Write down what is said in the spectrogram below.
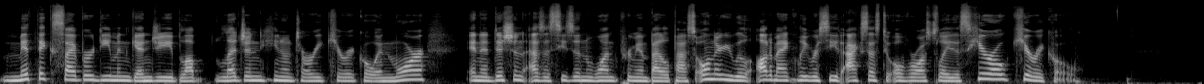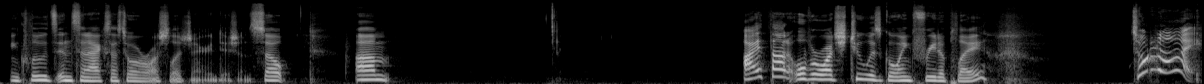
Mythic Cyber Demon Genji, Blob- Legend Hinotori Kiriko, and more. In addition, as a season one premium battle pass owner, you will automatically receive access to Overwatch's latest hero, Kiriko. Includes instant access to Overwatch Legendary Editions. So, um, I thought Overwatch 2 was going free to play. So did I.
